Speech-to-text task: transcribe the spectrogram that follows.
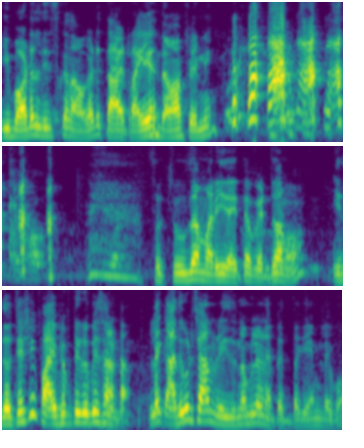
ఈ బాటిల్ తీసుకుందాం ఒకటి. ట్రై చేద్దామా ఫెన్నీ సో చూద్దాం మరి ఇదైతే పెడదాము. ఇది వచ్చేసి ఫైవ్ ఫిఫ్టీ రూపీస్ అంట. లైక్ అది కూడా చాలా రీజనబుల్ ఉన్నాయి పెద్దగా ఏం లేవు.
